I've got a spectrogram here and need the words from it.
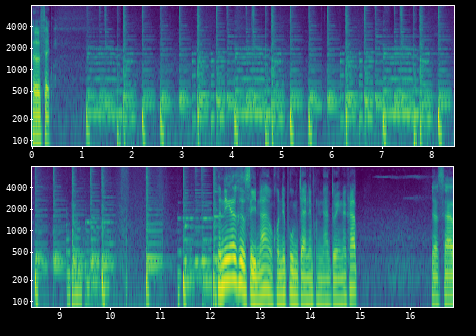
perfect และนี่ก็คือสีหน้าของคนที่ภูมิใจในผลงานตัวเองนะครับ อย่าแซว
